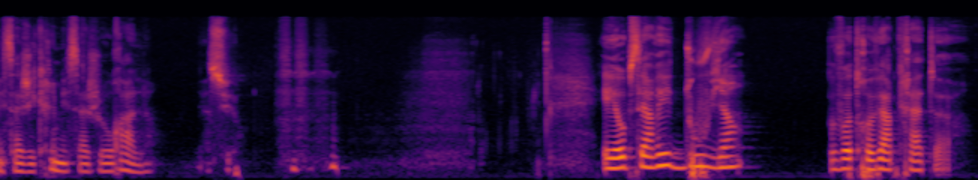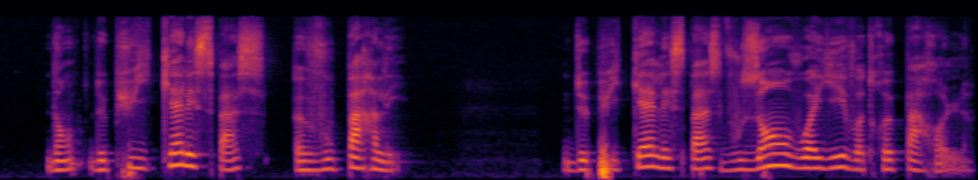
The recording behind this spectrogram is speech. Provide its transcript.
message écrit, message oral, bien sûr. Et observez d'où vient votre verbe créateur. Donc, depuis quel espace vous parlez? Depuis quel espace vous envoyez votre parole?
